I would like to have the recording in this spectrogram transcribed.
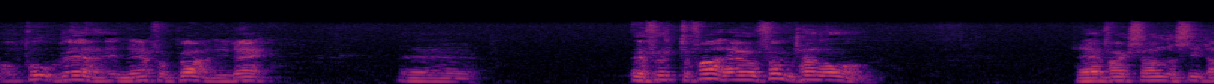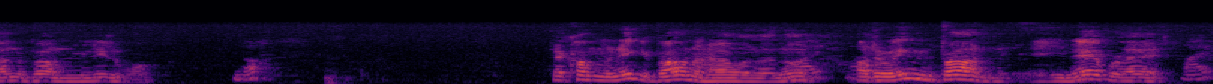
at, bo der, end det er for børn i dag. Øh, jeg flyttede derfra, da jeg var 5,5 år. Der har jeg faktisk aldrig set andre børn end min lillebror. Nå, Der kom man ikke i børnehave eller noget. Nej, nej. Og der var ingen børn i nabolaget. nej.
